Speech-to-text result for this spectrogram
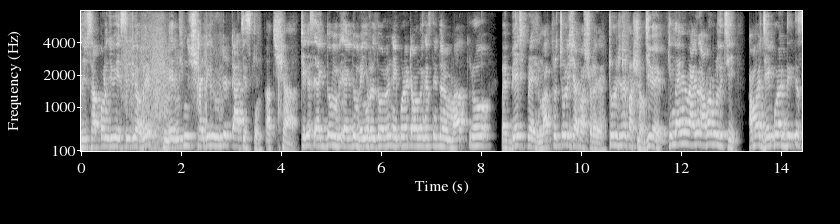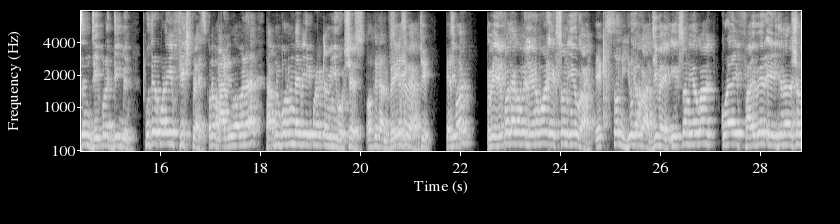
দুশো ছাপ্পান্ন জিবি এসএসডি হবে। এর তিনশো ষাট ডিগ্রি রুটের টাচ স্ক্রিন আচ্ছা। ঠিক আছে? একদম একদম ভেঙে ফেলতে পারবেন। এই প্রোডাক্টটা আমাদের কাছে নিতে মাত্র ভাই বেস্ট প্রাইস মাত্র চল্লিশ হাজার পাঁচশো টাকা। চল্লিশ হাজার পাঁচশো। জি ভাই। কিন্তু আমি আবার বলে দিচ্ছি আমার যে প্রোডাক্ট দেখতেছেন যে প্রোডাক্ট দেখবেন প্রতিটা প্রোডাক্টের ফিক্সড প্রাইস কোনো বার্গেনিং হবে না। আপনি বলবেন ভাই এই প্রোডাক্ট আমি নিব শেষ। ওকে ডান ঠিক আছে ভাই? জি। এরপর? এবার এরপর দেখো ভাই Lenovo x one Yoga x one yoga জি ভাই X one yoga core i five এর এইট জেনারেশন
